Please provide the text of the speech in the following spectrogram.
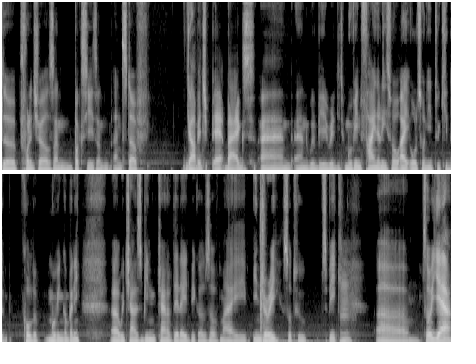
the furnitures and boxes and and stuff garbage ba- bags and and will be ready to move in finally. So i also need to keep the, call the moving company uh, which has been kind of delayed because of my injury so to speak um, so yeah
